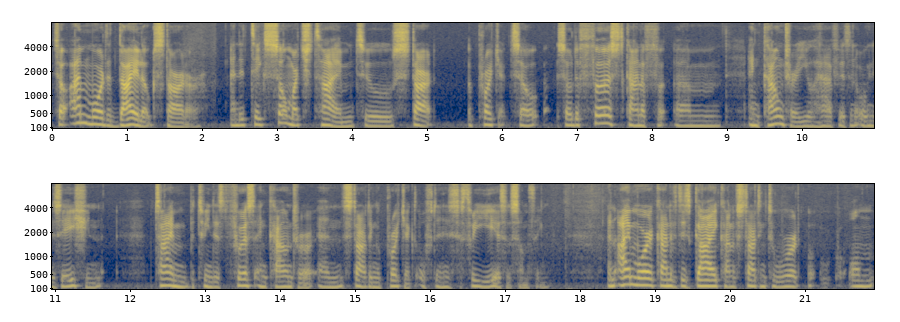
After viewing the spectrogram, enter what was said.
So I'm more the dialogue starter, and it takes so much time to start a project. So so the first kind of um, encounter you have with an organization, time between this first encounter and starting a project often is three years or something. And I'm more kind of this guy, kind of starting to work on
